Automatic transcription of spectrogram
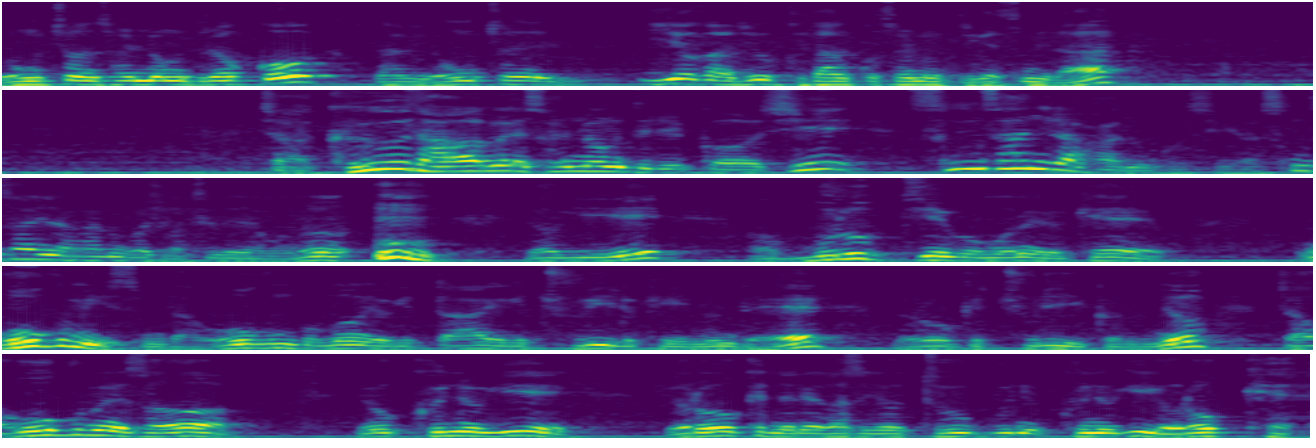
용천 설명드렸고 그 다음에 용천에 이어가지고 그 다음 거 설명드리겠습니다. 자, 그 다음에 설명드릴 것이 승산이라고 하는 것이에요. 승산이라고 하는 것이 어떻게 되냐면은, 여기, 어, 무릎 뒤에 보면은 이렇게 오금이 있습니다. 오금 보면 여기 딱 이게 줄이 이렇게 있는데, 이렇게 줄이 있거든요. 자, 오금에서 요 근육이 요렇게 내려가서 요 두 근육이 요렇게,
